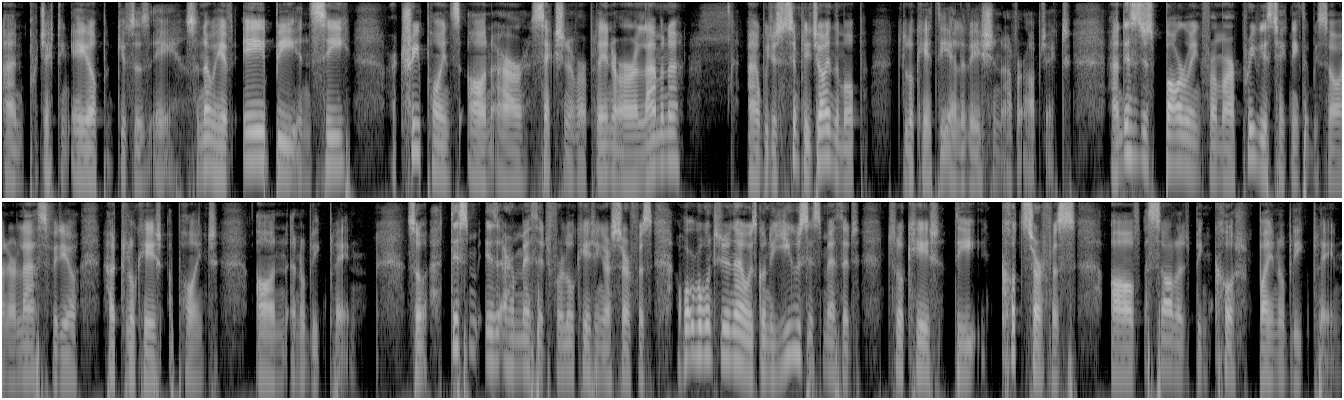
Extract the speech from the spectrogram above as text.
and projecting A up gives us A. So now we have A, B, and C, are three points on our section of our plane or our lamina, and we just simply join them up locate the elevation of our object. And this is just borrowing from our previous technique that we saw in our last video, how to locate a point on an oblique plane. So this is our method for locating our surface. And what we're going to do now is going to use this method to locate the cut surface of a solid being cut by an oblique plane.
